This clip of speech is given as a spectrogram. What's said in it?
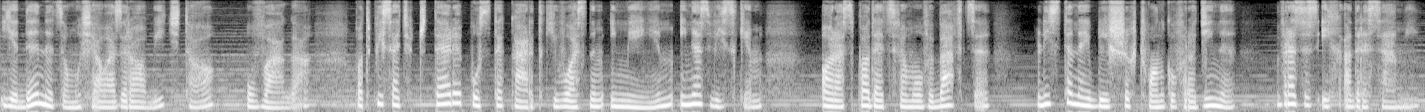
Jedyne, co musiała zrobić, to, uwaga, podpisać cztery puste kartki własnym imieniem i nazwiskiem oraz podać swemu wybawcy listę najbliższych członków rodziny wraz z ich adresami.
